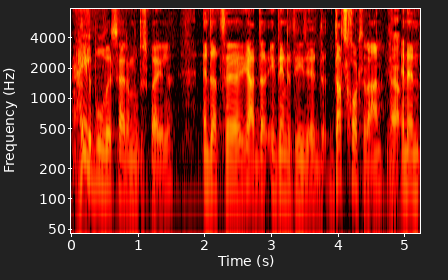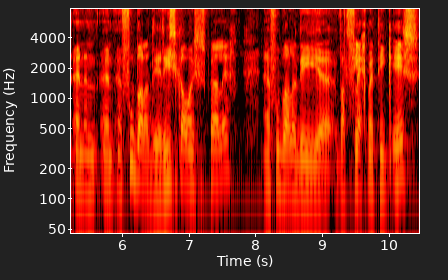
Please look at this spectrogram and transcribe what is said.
een heleboel wedstrijden moeten spelen. En dat, eh, ja, dat, ik denk dat hij, dat schort eraan. Ja. En een, en een, een, een voetballer die risico in zijn spel legt. En een voetballer die wat flegmatiek is.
